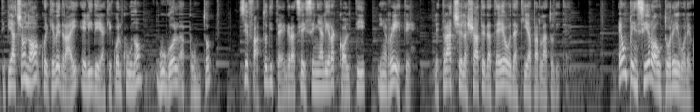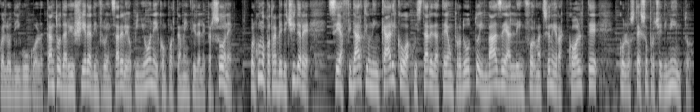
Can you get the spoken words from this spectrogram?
Ti piaccia o no, quel che vedrai è l'idea che qualcuno, Google appunto, si è fatto di te grazie ai segnali raccolti in rete, le tracce lasciate da te o da chi ha parlato di te. È un pensiero autorevole quello di Google, tanto da riuscire ad influenzare le opinioni e i comportamenti delle persone. Qualcuno potrebbe decidere se affidarti un incarico o acquistare da te un prodotto in base alle informazioni raccolte con lo stesso procedimento.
